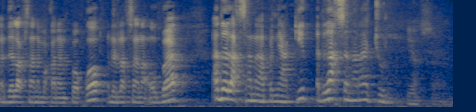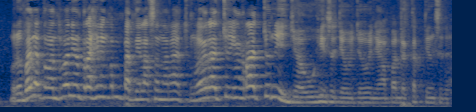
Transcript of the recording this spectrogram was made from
Ada laksana makanan pokok, ada laksana obat, ada laksana penyakit, ada laksana racun. Ya. Udah banyak teman-teman yang terakhir yang keempat nih laksana racun. Kalau racun yang racun nih jauhin sejauh-jauhnya apa deketin sudah.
